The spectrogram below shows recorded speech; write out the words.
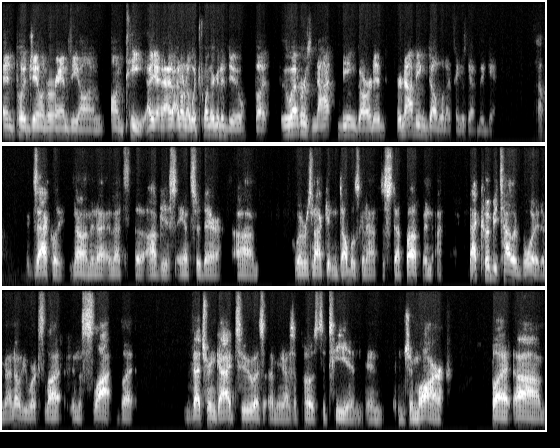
and put Jalen Ramsey on on T. I, I, I don't know which one they're going to do, but whoever's not being guarded or not being doubled, I think is going to have a big game. Exactly. No, I mean, that, and that's the obvious answer there. Um, whoever's not getting double is going to have to step up. And that could be Tyler Boyd. I mean, I know he works a lot in the slot, but veteran guy too, as I mean, as opposed to T and, and, and Ja'Marr. But um,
